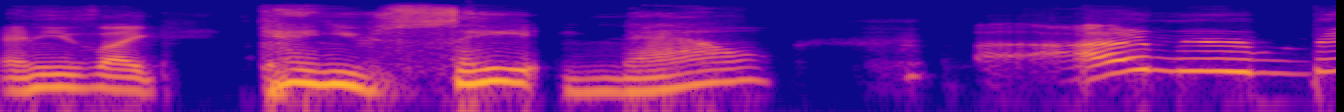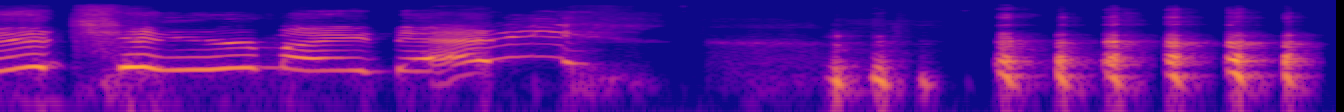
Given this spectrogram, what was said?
and he's like, "Can you say it now?" I'm your bitch and you're my daddy.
